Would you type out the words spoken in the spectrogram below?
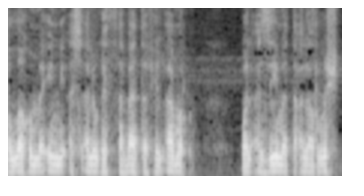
Allahumma inni as'aluka thabata fil amr wal azimata ala rushd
